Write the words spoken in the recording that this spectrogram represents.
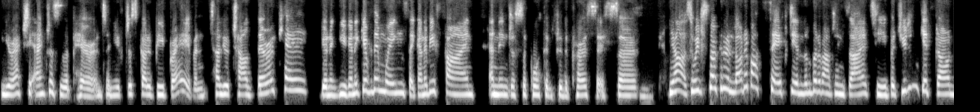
you're actually anxious as a parent and you've just got to be brave and tell your child they're okay. You're going to, you're going to give them wings. They're going to be fine. And then just support them through the process. So, mm. yeah. So we've spoken a lot about safety and a little bit about anxiety, but you didn't get down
